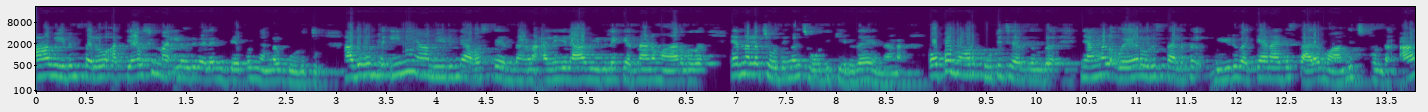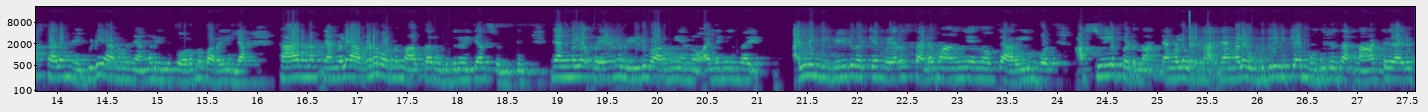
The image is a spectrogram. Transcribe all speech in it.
ആ വീടും സ്ഥലവും അത്യാവശ്യം നല്ലൊരു വില കിട്ടിയപ്പോൾ ഞങ്ങൾ കൊടുത്തു. അതുകൊണ്ട് ഇനി ആ വീടിന്റെ അവസ്ഥ എന്താണ്? അല്ലെങ്കിൽ ആ വീട്ടിലേക്ക് എന്താണ് മാറുന്നത്? എന്നുള്ള ചോദ്യങ്ങൾ ചോദിക്കരുത് എന്നാണ്. ഒപ്പം അവർ കൂട്ടിച്ചേർക്കുന്നത് ഞങ്ങൾ വേറൊരു സ്ഥലത്ത് വീട് വയ്ക്കാനായിട്ട് സ്ഥലം വാങ്ങിച്ചിട്ടുണ്ട്. ആ സ്ഥലം എവിടെയാണെന്ന് ഞങ്ങൾ ഇനി തുറന്നു പറയില്ല. കാരണം ഞങ്ങളെ അവിടെ വന്നും ആൾക്കാർ ഉപദ്രവിക്കാൻ ശ്രമിക്കും. ഞങ്ങൾ വേറെ വീട് വാങ്ങിയെന്നോ അല്ലെങ്കിൽ അല്ലെങ്കിൽ വീട് വയ്ക്കാൻ വേറെ സ്ഥലം വാങ്ങിയെന്നോ ഒക്കെ അറിയുമ്പോൾ അസൂയപ്പെടുന്ന ഞങ്ങളെ ഞങ്ങളെ ഉപദ്രവിക്കാൻ മുതിരുന്ന നാട്ടുകാരും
